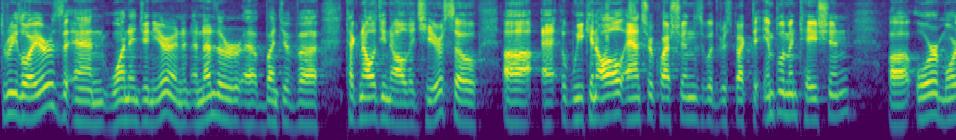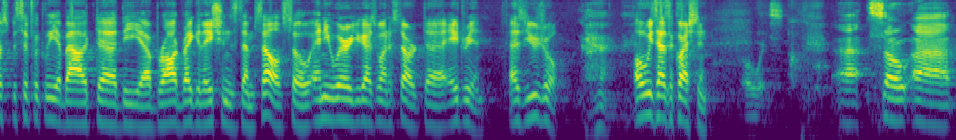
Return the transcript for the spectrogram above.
three lawyers and one engineer and another uh, bunch of uh, technology knowledge here. So we can all answer questions with respect to implementation uh, or more specifically about uh, the uh, broad regulations themselves. So anywhere you guys want to start, uh, Adrian, as usual, always has a question. always. Uh, so, uh,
